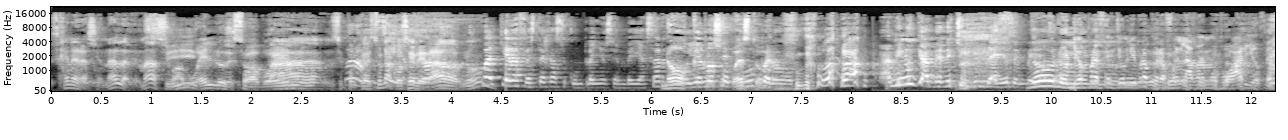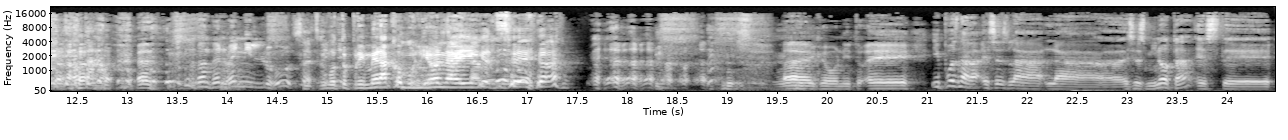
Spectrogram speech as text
Es generacional, además. sí, su abuelo, de su su papá. abuelo. sí, porque Bueno, es una sí, cosa heredada, no, ¿no? cualquiera festeja su cumpleaños en Bellas Artes. No, yo por no sé supuesto. tú, pero a mí nunca me han hecho cumpleaños en Bellas No, Artes. no, Yo no, presenté no, un libro, no. pero fue en la Dama Boario, donde no hay ni luz. Es como tu primera comunión ahí. Ay, qué bonito. Eh, y pues nada, esa es la, la- esa es mi nota. Este,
